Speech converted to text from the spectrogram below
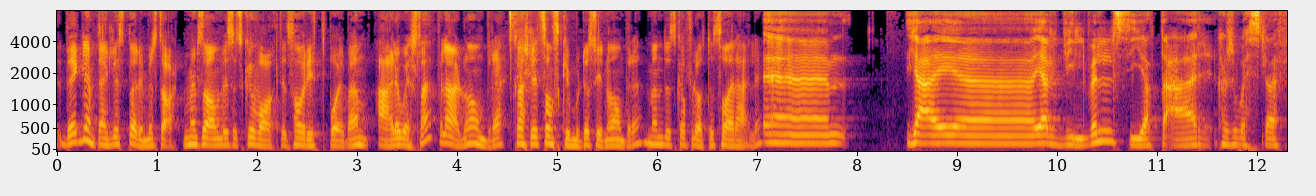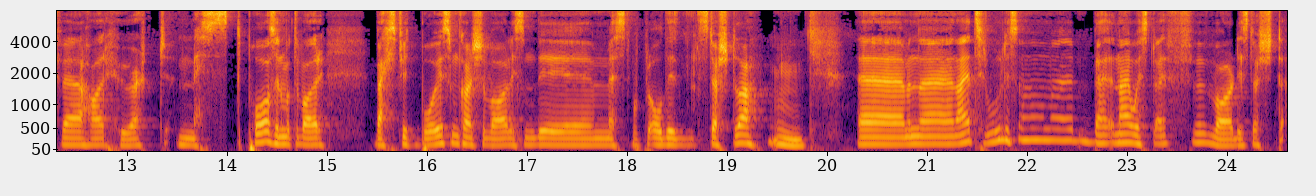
det glemte jeg egentlig å spørre om i starten, men sånn, hvis du skulle valgt et favoritt-boyband, er det Westlife eller er det noen andre? Kanskje litt sånn skummelt å si noen andre, men du skal få lov til å svare ærlig. Uh, jeg, eh, jeg vil vel si at det er kanskje Westlife jeg har hørt mest på, selv om det var Backstreet Boys som kanskje var liksom de mest og de største, da. Mm. Uh, men uh, nei, jeg tror liksom eh, Nei, Westlife var de største.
